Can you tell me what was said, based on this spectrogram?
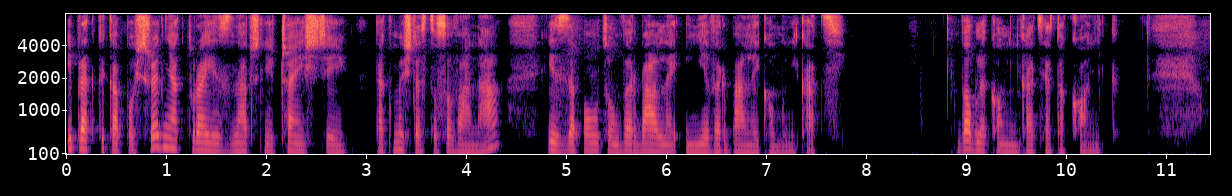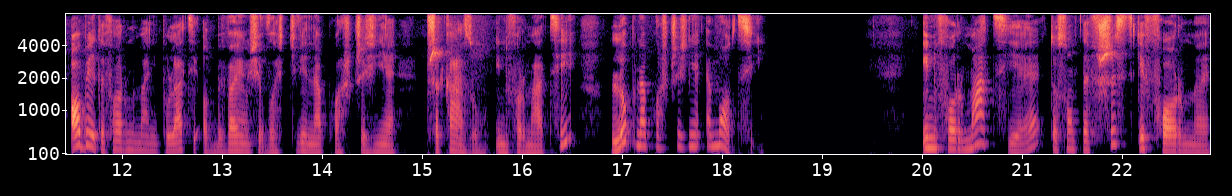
i praktyka pośrednia, która jest znacznie częściej, tak myślę, stosowana jest za pomocą werbalnej i niewerbalnej komunikacji. W ogóle komunikacja to konik. Obie te formy manipulacji odbywają się właściwie na płaszczyźnie przekazu informacji lub na płaszczyźnie emocji. Informacje to są te wszystkie formy,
